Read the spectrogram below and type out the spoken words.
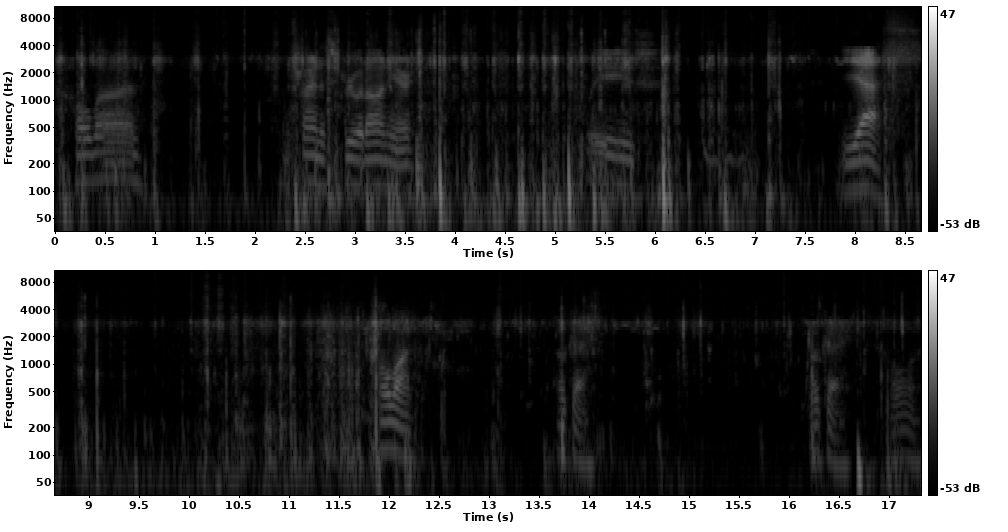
Hold on. I'm trying to screw it on here. Please. Yes. Hold on. Okay. Okay. Hold on.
